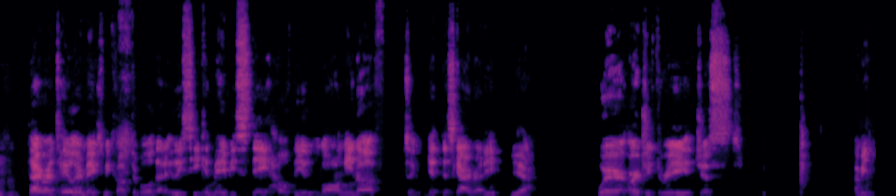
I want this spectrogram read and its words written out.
Mhm. Tyrod Taylor makes me comfortable that at least he can maybe stay healthy long enough to get this guy ready. Yeah, Where RG three just, I mean,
